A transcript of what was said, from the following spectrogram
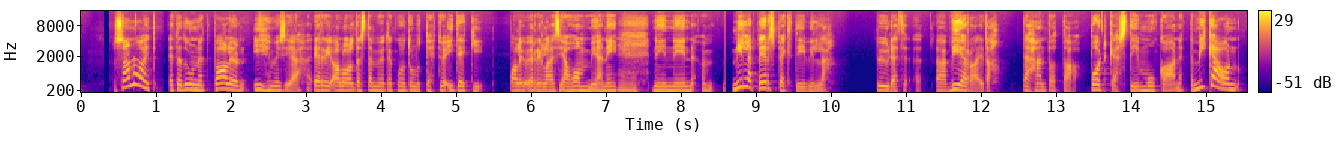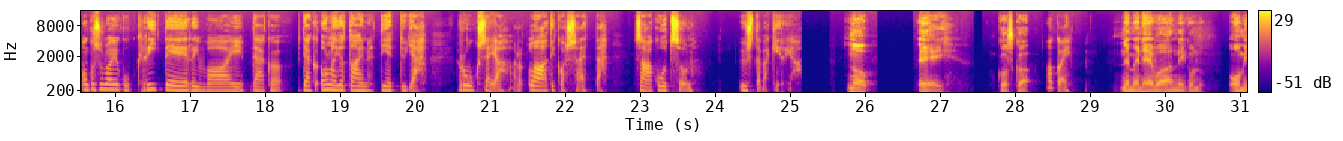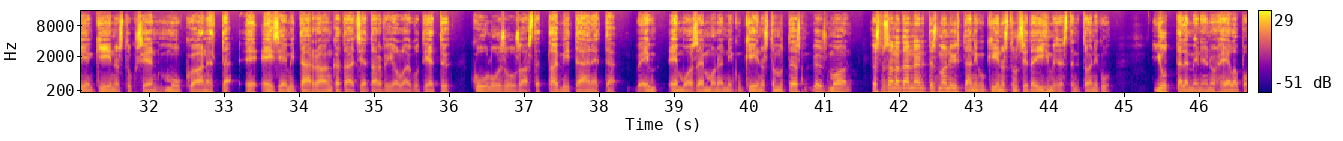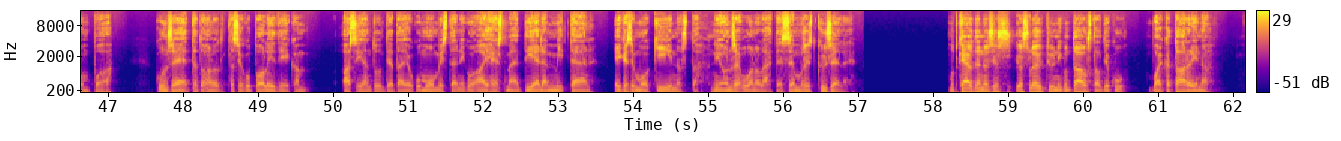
Sanoit, että tunnet paljon ihmisiä eri aloilta sitä myöten, kun on tullut tehtyä itsekin paljon erilaisia hommia, niin, mm. niin, niin millä perspektiivillä pyydät vieraita tähän tota podcastiin mukaan, että mikä on, onko sulla joku kriteeri vai pitääkö pitääkö olla jotain tiettyjä ruukseja laatikossa, että saa kutsun ystäväkirjaa? No ei, koska okay. Ne menee vaan niin kuin omien kiinnostuksien mukaan, että ei, ei siellä mitään rankata, että siellä tarvii olla joku tietty kuuluisuusaste tai mitään, että ei, ei mua semmoinen niin kiinnosta, mutta jos, jos, mua, jos mä sanotaan näin, että jos mä oon yhtään niin kuin kiinnostunut siitä ihmisestä, niin toi niin kuin jutteleminen on helpompaa – kuin se, että tuohon otettaisiin joku politiikan asiantuntija tai joku muu, mistä niin kuin aiheesta mä en tiedä mitään, eikä se mua kiinnosta, niin on se huono lähteä semmoisista kyselee. Mutta käytännössä, jos, jos löytyy niin kuin taustalta joku vaikka tarina,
